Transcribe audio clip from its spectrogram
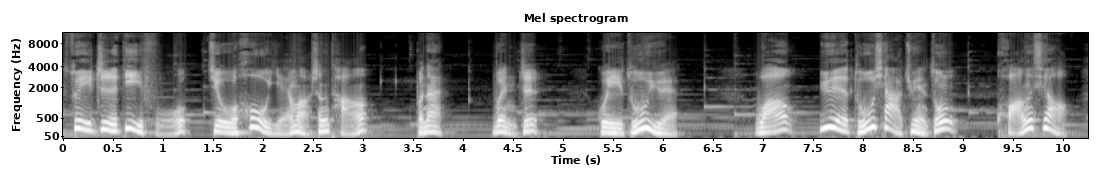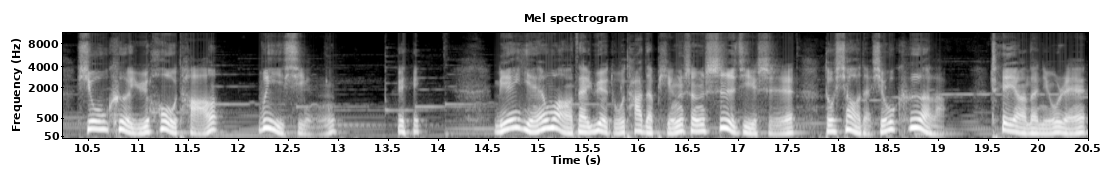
遂至地府，酒后阎王升堂，不耐，问之，鬼卒曰：“王阅足下卷宗，狂笑，休克于后堂，未醒。”嘿嘿，连阎王在阅读他的平生事迹时，都笑得休克了。这样的牛人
